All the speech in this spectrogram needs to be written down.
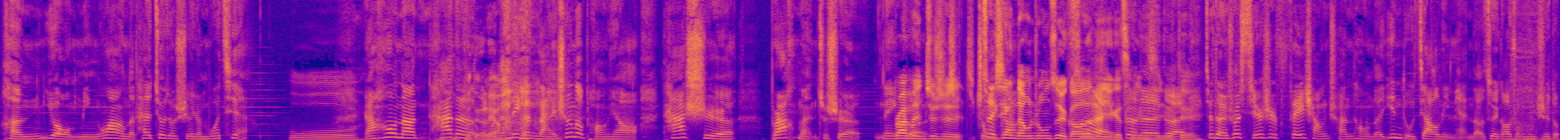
很有名望的，她的舅舅是个仁波切。哦，然后呢，她的我的那个男生的朋友，他是 Brahman，就是那个 Brahman 就是种姓当中最高的那一个层级，对对。对，就等于说其实是非常传统的印度教里面的最高种姓制度。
